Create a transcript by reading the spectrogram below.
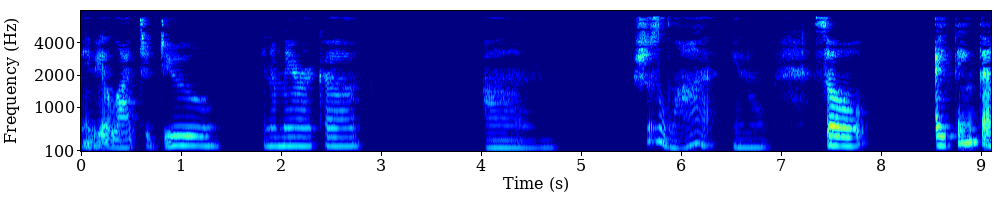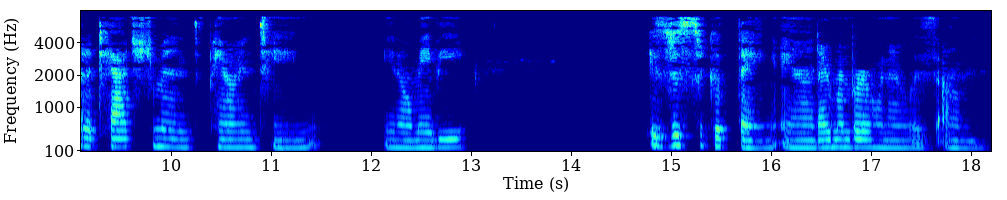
maybe a lot to do in America um, it's just a lot you know so I think that attachment parenting, you know, maybe is just a good thing. And I remember when I was um,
